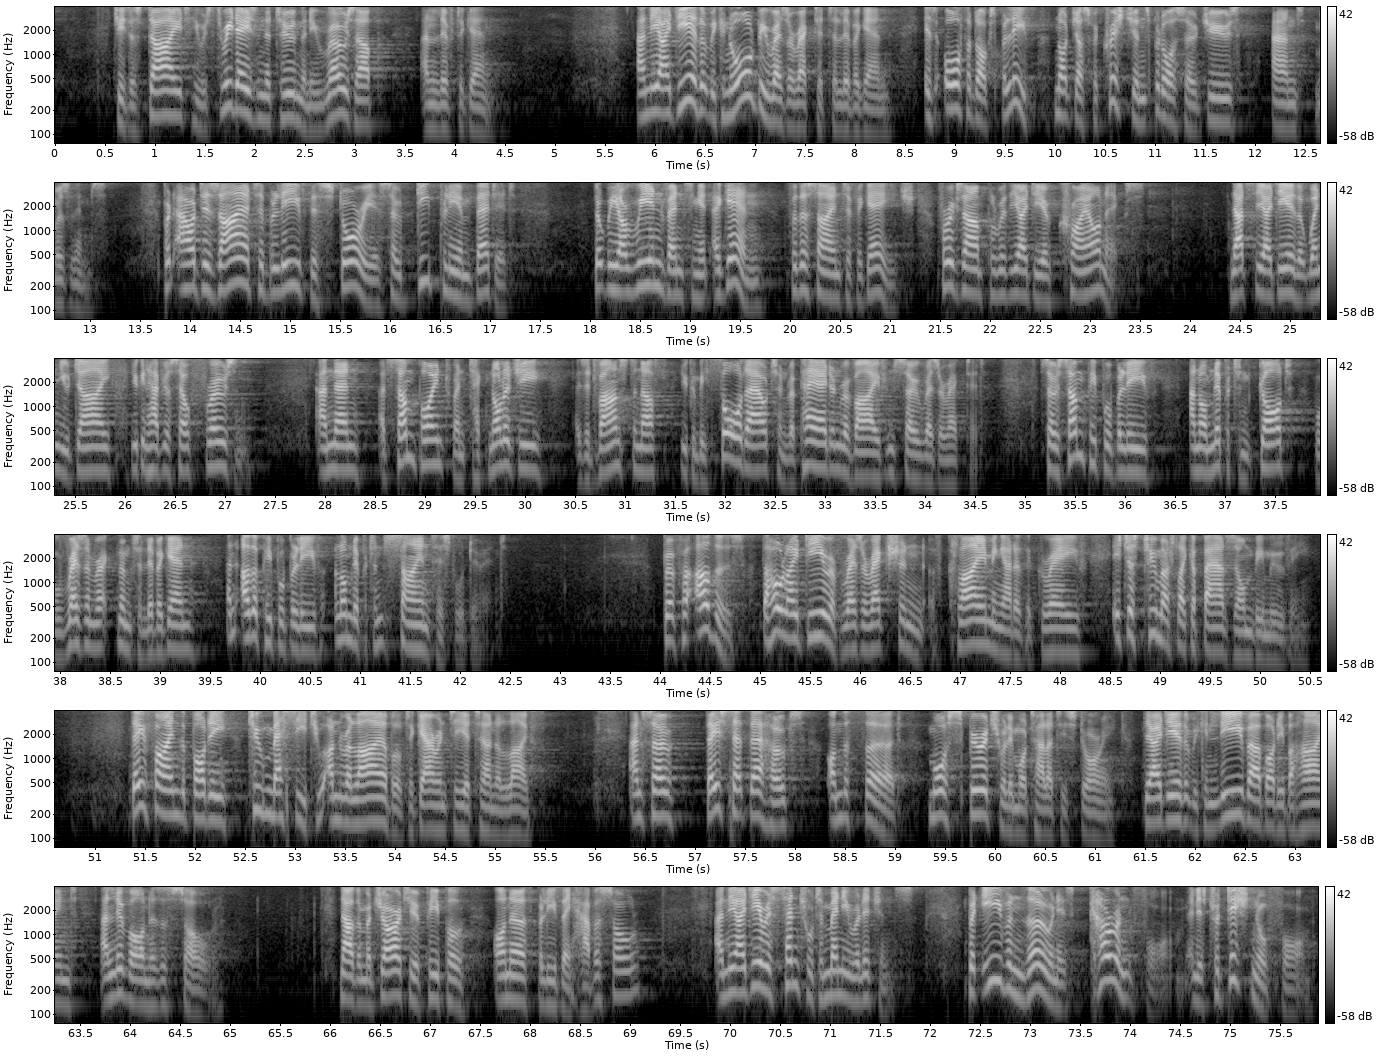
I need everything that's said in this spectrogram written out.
Jesus died, he was three days in the tomb, then he rose up and lived again. And the idea that we can all be resurrected to live again is orthodox belief, not just for Christians, but also Jews and Muslims. But our desire to believe this story is so deeply embedded that we are reinventing it again for the scientific age. For example, with the idea of cryonics. That's the idea that when you die, you can have yourself frozen. And then at some point, when technology is advanced enough, you can be thawed out and repaired and revived and so resurrected. So some people believe an omnipotent God will resurrect them to live again, and other people believe an omnipotent scientist will do it. But for others, the whole idea of resurrection, of climbing out of the grave, is just too much like a bad zombie movie. They find the body too messy, too unreliable to guarantee eternal life. And so they set their hopes on the third, more spiritual immortality story the idea that we can leave our body behind and live on as a soul. Now, the majority of people on earth believe they have a soul. And the idea is central to many religions. But even though in its current form, in its traditional form,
